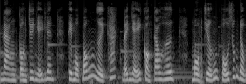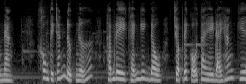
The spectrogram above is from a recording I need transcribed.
nàng còn chưa nhảy lên thì một bóng người khác đã nhảy còn cao hơn, một chưởng vỗ xuống đầu nàng. Không thể tránh được nữa, Thẩm Ly khẽ nghiêng đầu chộp lấy cổ tay đại hán kia.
